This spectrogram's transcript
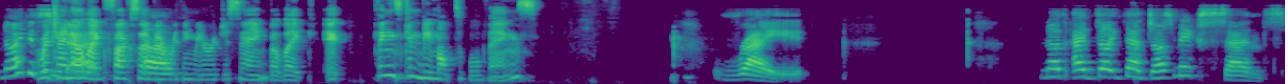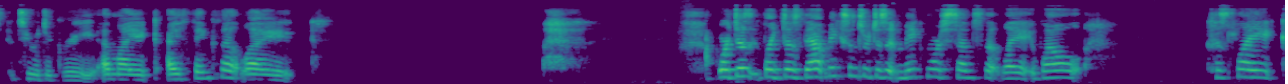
No, I could Which I know that. like fucks up Um, everything we were just saying, but like it things can be multiple things. Right. No, I like that does make sense to a degree. And like I think that like or does like does that make sense or does it make more sense that like well cuz like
